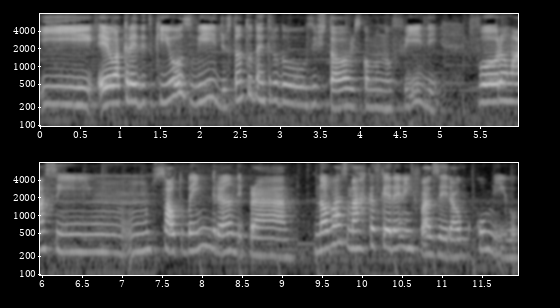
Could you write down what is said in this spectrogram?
E eu acredito que os vídeos, tanto dentro dos stories como no feed, foram assim um, um salto bem grande para novas marcas quererem fazer algo comigo.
